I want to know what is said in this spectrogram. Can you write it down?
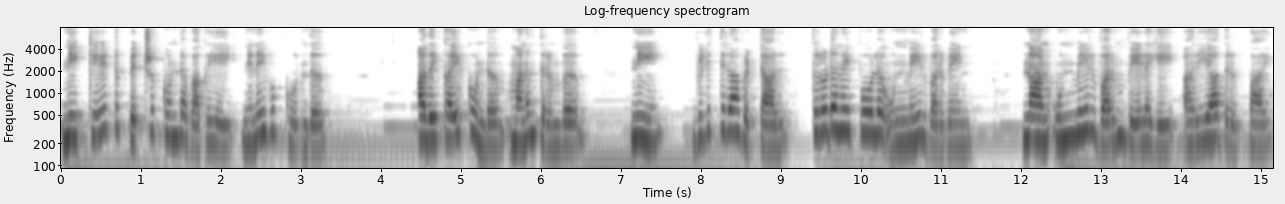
நீ கேட்டு பெற்றுக்கொண்ட வகையை நினைவு கூர்ந்து அதை கைக்கொண்டு மனம் திரும்பு. நீ விழித்திராவிட்டால் திருடனைப் போல உன்மேல் வருவேன். நான் உன்மேல் வரும் வேலையை அறியாதிருப்பாய்.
